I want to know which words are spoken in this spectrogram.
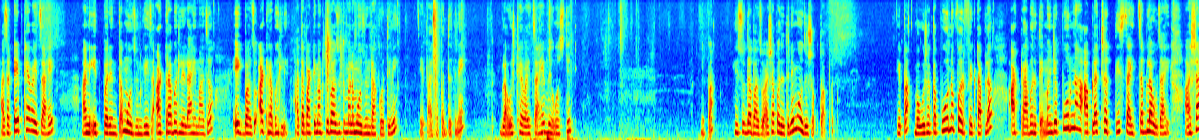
असा टेप ठेवायचा आहे आणि इथपर्यंत मोजून घ्यायचं. अठरा भरलेलं आहे माझं. एक बाजू अठरा भरली. आता पाठीमागची बाजू तुम्हाला मोजून दाखवते मी. हे अशा पद्धतीने. ब्लाऊज ठेवायचा आहे व्यवस्थित. हे पा ही सुद्धा बाजू अशा पद्धतीने मोजू शकतो आपण. हे पा बघू शकता पूर्ण परफेक्ट आपलं अठरा भरते. म्हणजे पूर्ण हा आपला छत्तीस साईजचा ब्लाऊज आहे. अशा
